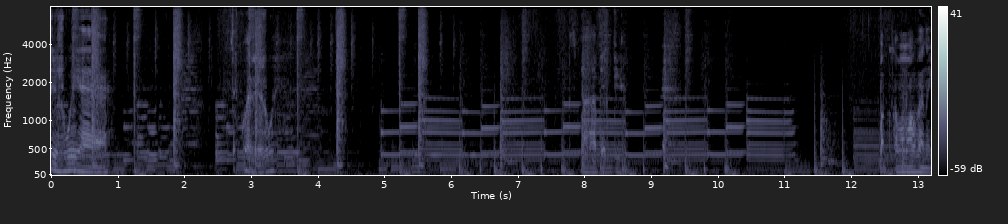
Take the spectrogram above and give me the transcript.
J'ai joué à. C'est quoi j'ai joué? Je m'en rappelle plus. Bon, ça va m'en revenir.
